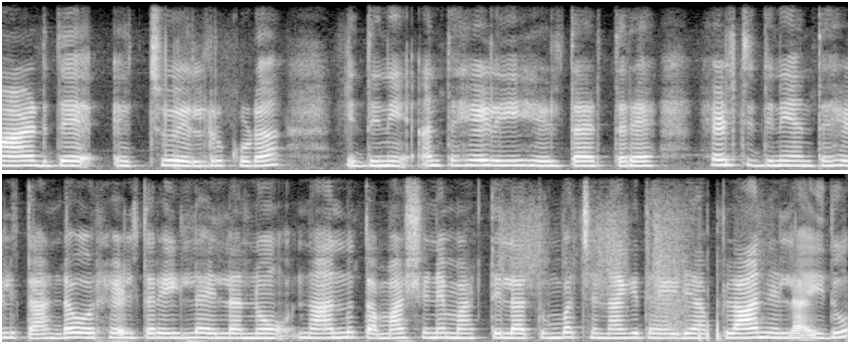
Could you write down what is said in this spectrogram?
ಮಾಡಿದೆ ಹೆಚ್ಚು ಎಲ್ಲರೂ ಕೂಡ ಇದ್ದೀನಿ ಅಂತ ಹೇಳಿ ಹೇಳ್ತಾ ಇರ್ತಾರೆ. ಹೇಳ್ತಿದ್ದೀನಿ ಅಂತ ಹೇಳಿ ತಾಂಡವ್ರು ಅವ್ರು ಹೇಳ್ತಾರೆ, ಇಲ್ಲ ಇಲ್ಲ ನೋ ನಾನು ತಮಾಷೆನೇ ಮಾಡ್ತಿಲ್ಲ. ತುಂಬ ಚೆನ್ನಾಗಿದೆ ಐಡಿಯಾ ಪ್ಲಾನ್ ಎಲ್ಲ ಇದು.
